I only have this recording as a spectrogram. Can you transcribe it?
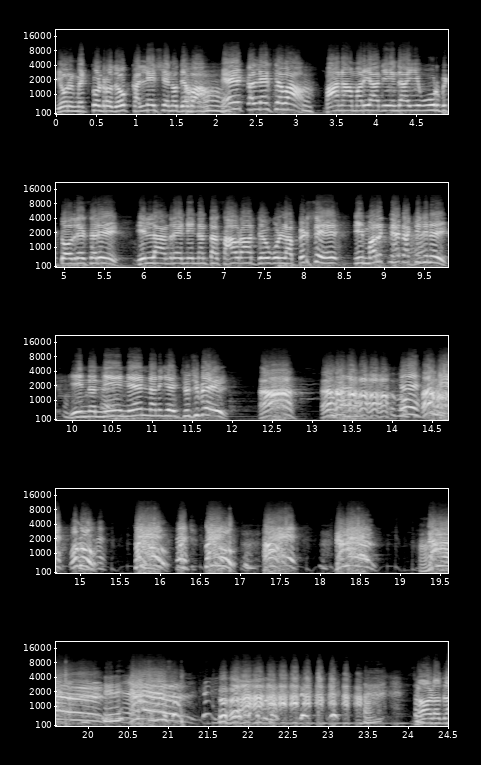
ಇವನಿಗೆ ಮೆಟ್ಕೊಂಡಿರೋದು ಕಲ್ಲೇಶಿ ಅನ್ನೋ ದೇವ. ಹೇ. ಕಲ್ಲೇಶ್ ದೇವ ಮಾನ ಮರ್ಯಾದೆಯಿಂದ ಈ ಊರ್ ಬಿಟ್ಟು ಹೋದ್ರೆ ಸರಿ. ಇಲ್ಲ ಅಂದ್ರೆ ನಿನ್ನಂತ ಸಾವಿರಾರು ದೇವಗಳನ್ನ ಬಿಡಿಸಿ ಈ ಮರಕ್ ನೇತ್ ಹಾಕಿದೀನಿ ಇನ್ನು ನೀನೇನ್ ನನಗೆ ಜುಜುಬೆ? ಹೋಗು. ನೋಡಿದ್ರ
